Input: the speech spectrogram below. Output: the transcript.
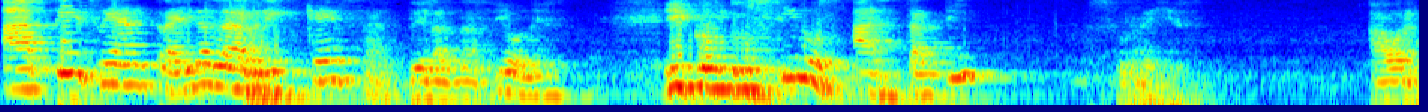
a ti sean traídas las riquezas de las naciones y conducidos hasta ti sus reyes. Ahora,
